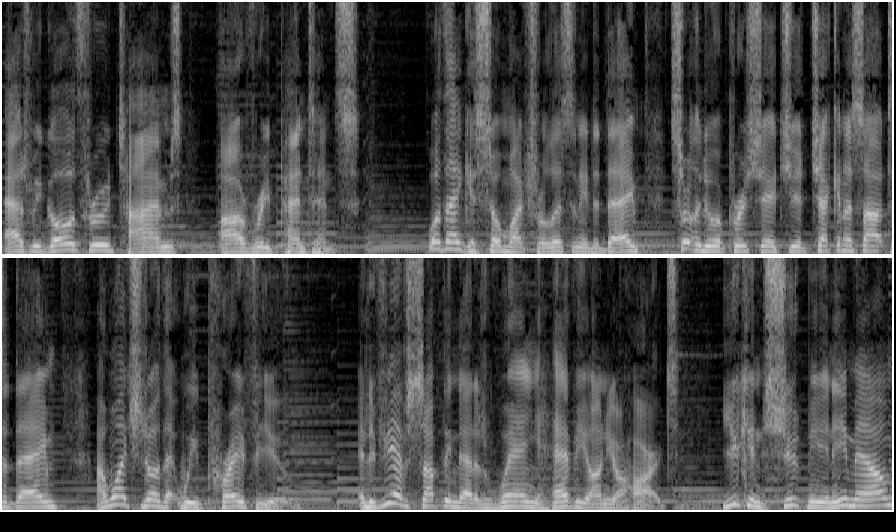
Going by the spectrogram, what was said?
as we go through times of repentance. Well, thank you so much for listening today. Certainly do appreciate you checking us out today. I want you to know that we pray for you. And if you have something that is weighing heavy on your heart, you can shoot me an email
